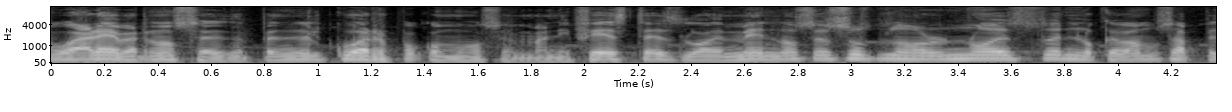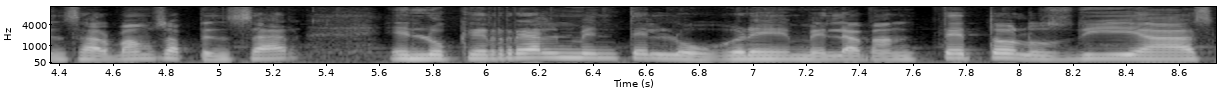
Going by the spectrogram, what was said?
whatever, no sé, depende del cuerpo, cómo se manifieste, es lo de menos, eso no, no es en lo que vamos a pensar, vamos a pensar en lo que realmente logré, me levanté todos los días,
